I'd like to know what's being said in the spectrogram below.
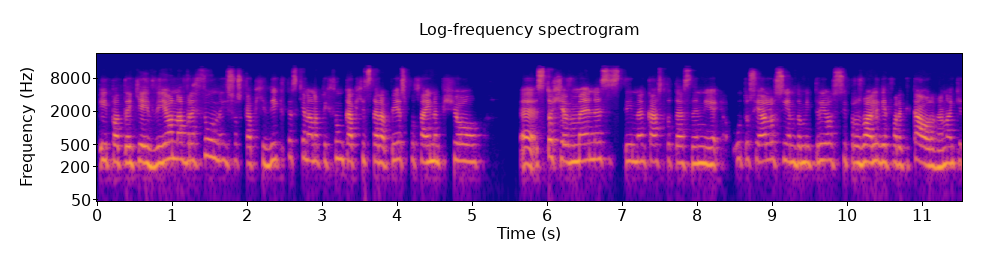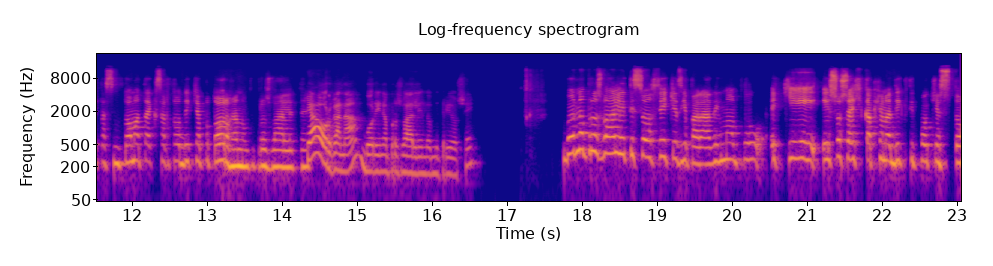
είπατε και οι δύο, να βρεθούν ίσως κάποιοι δείκτες και να αναπτυχθούν κάποιες θεραπείες που θα είναι πιο ε, στοχευμένες στην εκάστοτε ασθενή. Ούτως ή άλλως η ενδομητρίωση προσβάλλει διαφορετικά όργανα και τα συμπτώματα εξαρτώνται και από το όργανο που προσβάλλεται. Ποια όργανα μπορεί να προσβάλλει η ενδομητρίωση; Μπορεί να προσβάλλει τις οθήκες, για παράδειγμα, που εκεί ίσως έχει κάποιον αντίκτυπο και στο...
